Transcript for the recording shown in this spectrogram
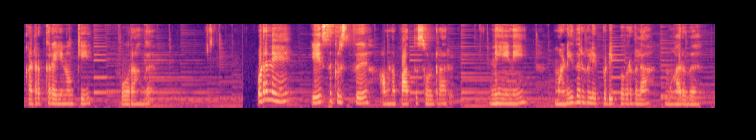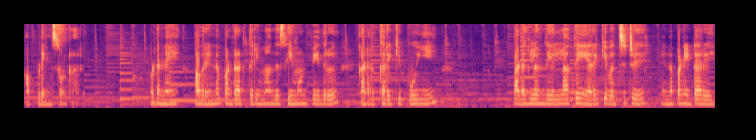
கடற்கரையை நோக்கி போகிறாங்க உடனே இயேசு கிறிஸ்து அவனை பார்த்து சொல்கிறாரு நீ இனி மனிதர்களை பிடிப்பவர்களா மாறுவ? அப்படின்னு சொல்கிறாரு உடனே அவர் என்ன பண்ணுறாரு தெரியுமா? அந்த சீமோன் பேதுரு கடற்கரைக்கு போய் படகுலேருந்து எல்லாத்தையும் இறக்கி வச்சுட்டு என்ன பண்ணிட்டாரு?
